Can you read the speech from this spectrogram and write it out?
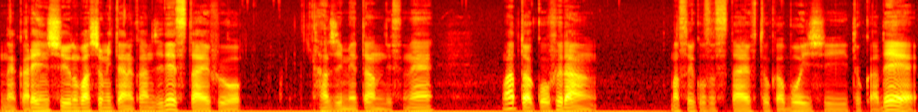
んなんか練習の場所みたいな感じでスタイフを始めたんですね。あとはこう普段まあそれこそスタイフとか Voicyとかで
